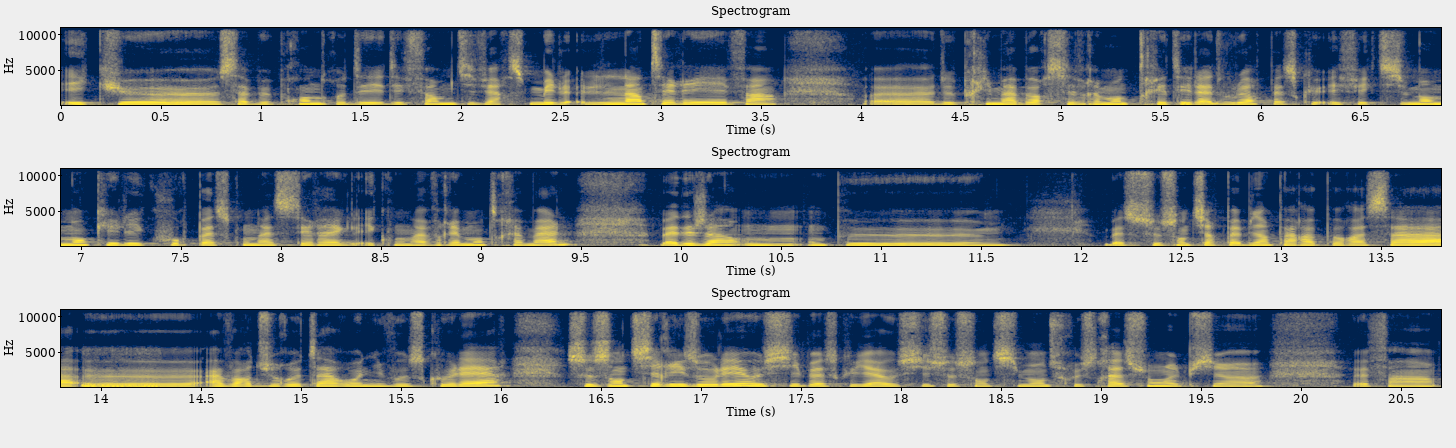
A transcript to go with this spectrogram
et que euh, ça peut prendre des, des formes diverses. Mais l'intérêt enfin, euh, de prime abord, c'est vraiment de traiter la douleur parce qu'effectivement, manquer les cours parce qu'on a ses règles et qu'on a vraiment très mal, bah déjà, on, on peut euh, bah, se sentir pas bien par rapport à ça, euh, avoir du retard au niveau scolaire, se sentir isolé aussi parce qu'il y a aussi ce sentiment de frustration et puis... euh, Enfin,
